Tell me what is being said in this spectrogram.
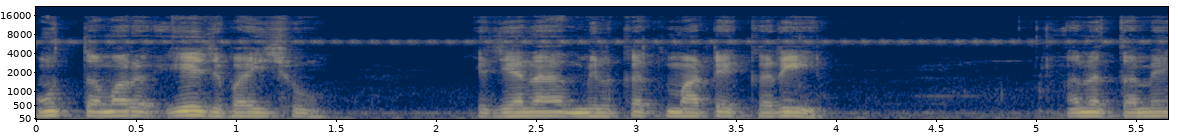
હું તમારો એ જ ભાઈ છું કે જેના મિલકત માટે કરી અને તમે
